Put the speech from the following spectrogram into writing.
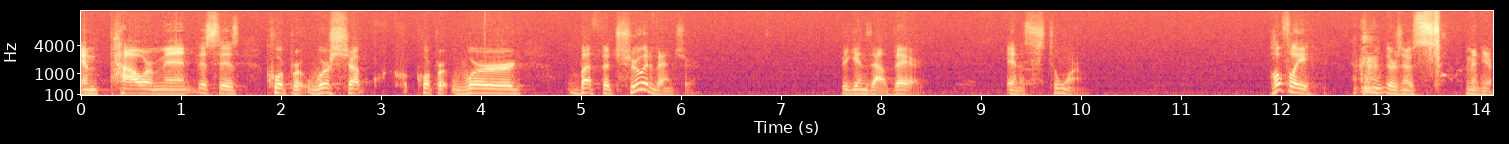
empowerment. This is corporate worship, c- corporate word. But the true adventure begins out there in a storm. Hopefully, there's no storm in here.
